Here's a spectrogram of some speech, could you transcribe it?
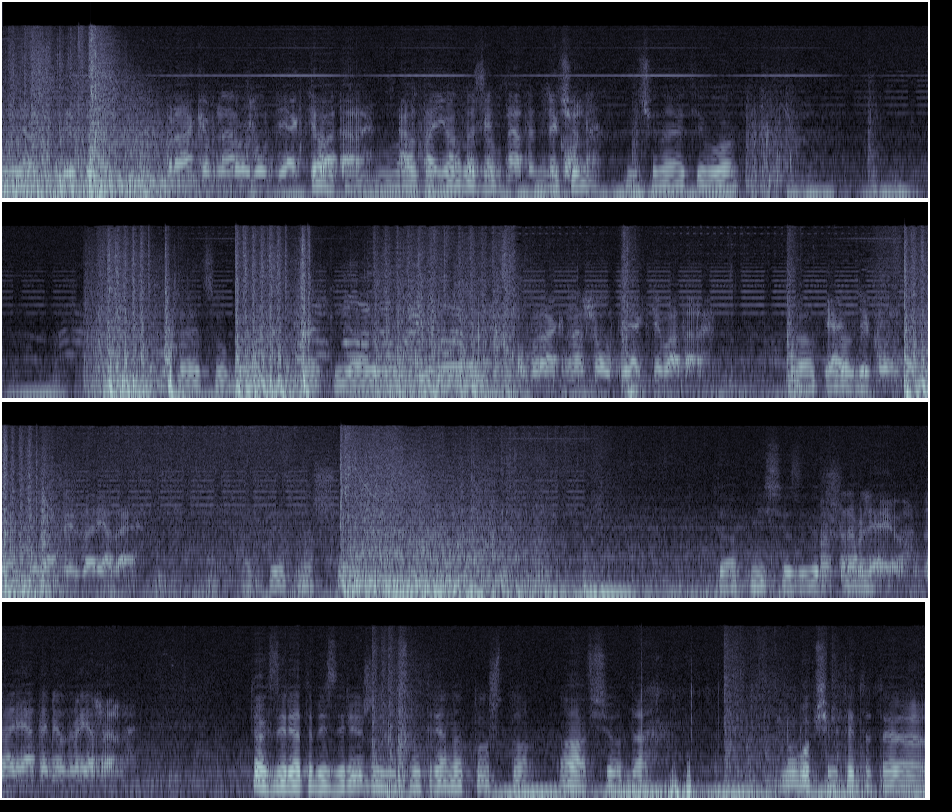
меня слепят. Враг обнаружил деактиватор. Так, враг Остается обнаружил. 15 Начи-. Начинает его... Пытается убрать. Так, я его убиваю. Враг нашел деактиватор. Так, 5 враг... секунд до деактивации заряда. опять нашел. Так, миссия завершена. Поздравляю, заряд обезврежен. Так, заряд обезврежен, несмотря на то, что... А, все, да. Ну, в общем-то, это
